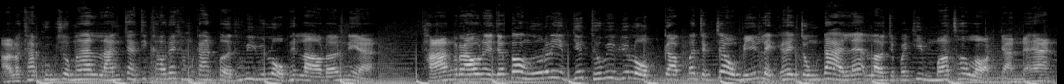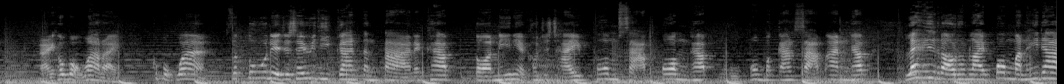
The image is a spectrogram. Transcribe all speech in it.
เอาละครับคุณผู้ชมฮะหลังจากที่เขาได้ทำการเปิดทวีปยุโรปให้เราแล้วเนี่ย ทางเราเนี่ยจะต้องรีบยึดทวีปยุโรปกลับมาจากเจ้ามีเหล็กให้จงได้และเราจะไปที่มัทเทอร์ลอดกันนะฮะไหนเขาบอกว่าอะไรเขาบอกว่าศัตรูเนี่ยจะใช้วิธีการต่างๆนะครับ ตอนนี้เนี่ยเขาจะใช้ป้อม 3 ป้อมครับโอ้โหป้อมประการ 3 อันครับ และให้เราทำลายป้อมมันให้ได้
